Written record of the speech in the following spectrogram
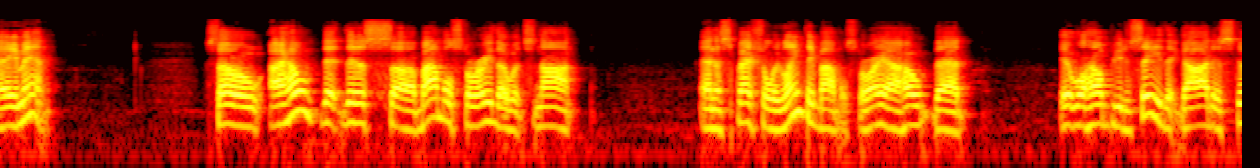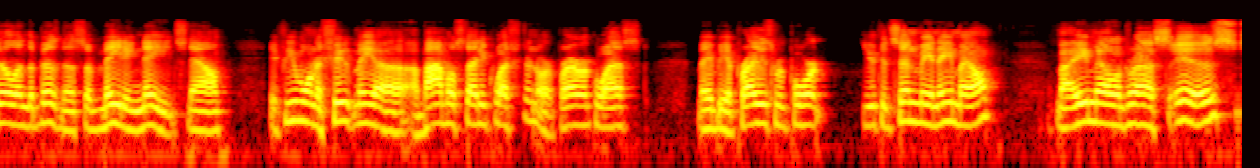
Amen. So I hope that this uh, Bible story, though it's not an especially lengthy Bible story, I hope that it will help you to see that God is still in the business of meeting needs. Now, If you want to shoot me a, a Bible study question or a prayer request, maybe a praise report, you can send me an email. My email address is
